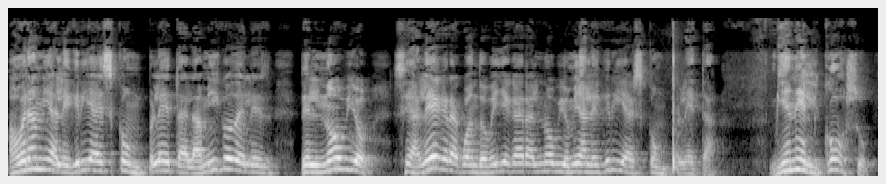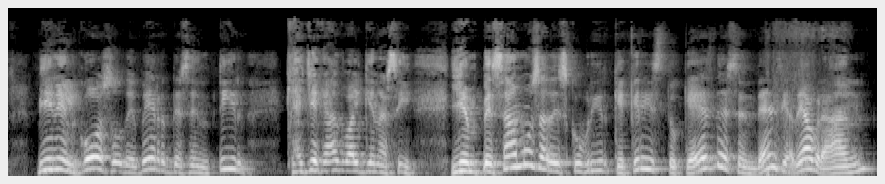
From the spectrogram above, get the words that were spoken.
ahora mi alegría es completa. El amigo del, del novio se alegra cuando ve llegar al novio. Mi alegría es completa. Viene el gozo, viene el gozo de ver, de sentir que ha llegado alguien así. Y empezamos a descubrir que Cristo, que es descendencia de Abraham,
